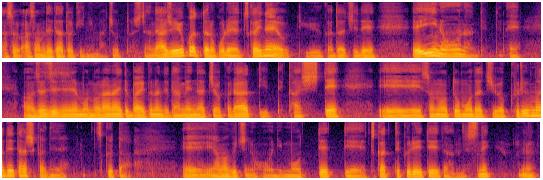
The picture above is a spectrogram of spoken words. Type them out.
遊んでた時にまあちょっとしたんで「あじゃあよかったらこれ使いなよ」っていう形で「えいいの?」なんて言ってねあ全然全然もう乗らないとバイクなんてダメになっちゃうからって言って貸して、えー、その友達は車で確かね作ったえー、山口の方に持ってって使ってくれてたんですね。うん、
